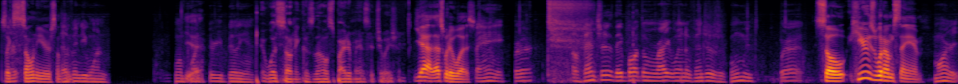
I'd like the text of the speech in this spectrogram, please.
It's like Sony or something. Seventy-one. One point three billion. It was Sony because of the whole Spider-Man situation. Yeah, that's what it was. Bang, bruh. Avengers, they bought them right when Avengers was booming, bruh. So here's what I'm saying. Smart.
